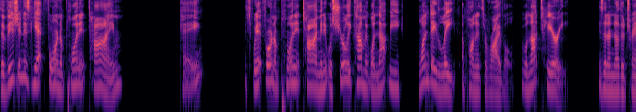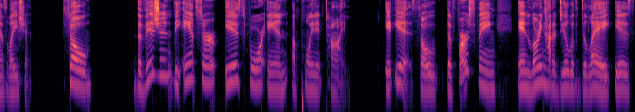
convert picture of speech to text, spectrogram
The vision is yet for an appointed time. Okay. It's yet for an appointed time, and it will surely come. It will not be one day late upon its arrival. It will not tarry, is in another translation. So the vision, the answer is for an appointed time. It is. So the first thing in learning how to deal with delay is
